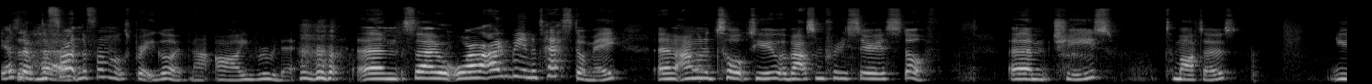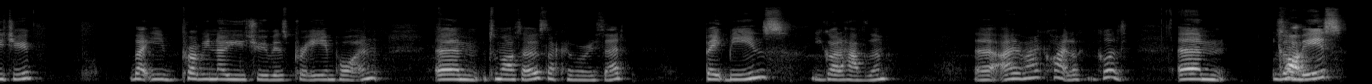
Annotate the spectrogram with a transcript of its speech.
The, the front the front looks pretty good. Now, oh, you ruined it. um, so while I'm being a test dummy, um, I'm going to talk to you about some pretty serious stuff. Um, cheese, tomatoes, YouTube. Like you probably know, YouTube is pretty important. Um, tomatoes, like I've already said. Baked beans, you gotta have them. Uh, I, I quite look good. Um, zombies.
